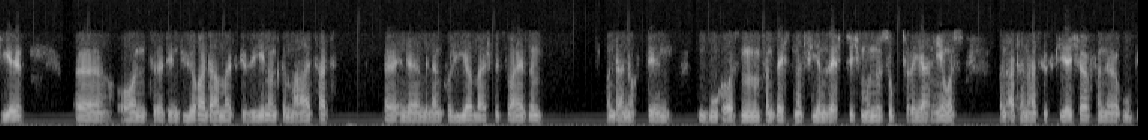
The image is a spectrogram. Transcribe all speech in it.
fiel und äh, den Dürer damals gesehen und gemalt hat, äh, in der Melancholia beispielsweise. Und dann noch den ein Buch aus dem, von 1664, Mundus Subterraneus von Athanasius Kircher von der UB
